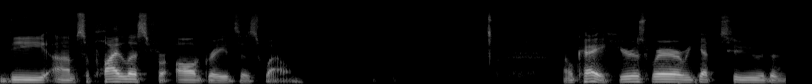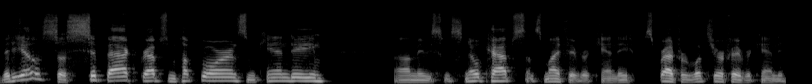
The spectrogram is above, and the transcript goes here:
the um, supply list for all grades as well. Okay, here's where we get to the video. So sit back, grab some popcorn, some candy, uh, maybe some snow caps. That's my favorite candy. Bradford, what's your favorite candy?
